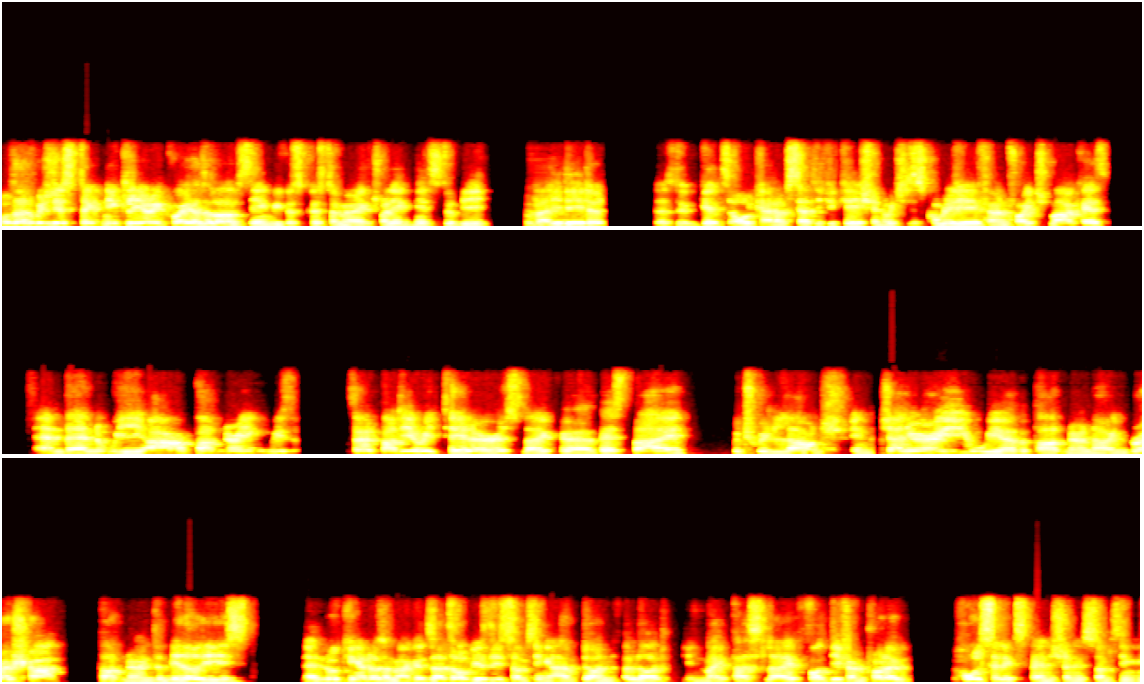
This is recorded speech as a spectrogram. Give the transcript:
All that which is technically requires a lot of things because customer electronic needs to be validated. Gets all kind of certification, which is completely different for each market. And then we are partnering with third-party retailers like uh, Best Buy, which will launch in January. We have a partner now in Russia, partner in the Middle East, and looking at other markets. That's obviously something I've done a lot in my past life for different products. Wholesale expansion is something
